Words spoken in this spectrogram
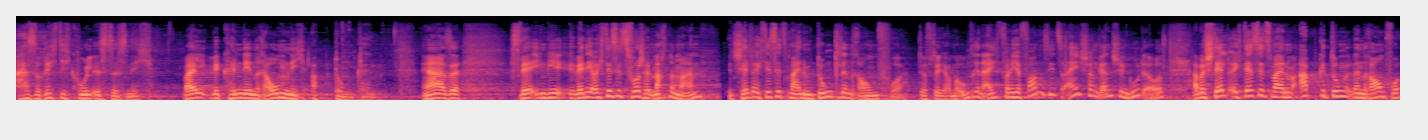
Ja, so richtig cool ist es nicht, weil wir können den Raum nicht abdunkeln. Ja, also es wäre irgendwie, wenn ihr euch das jetzt vorstellt, macht nochmal an. Stellt euch das jetzt mal in einem dunklen Raum vor. Dürft ihr euch auch mal umdrehen. Eigentlich, von hier vorne sieht es eigentlich schon ganz schön gut aus. Aber stellt euch das jetzt mal in einem abgedunkelten Raum vor.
